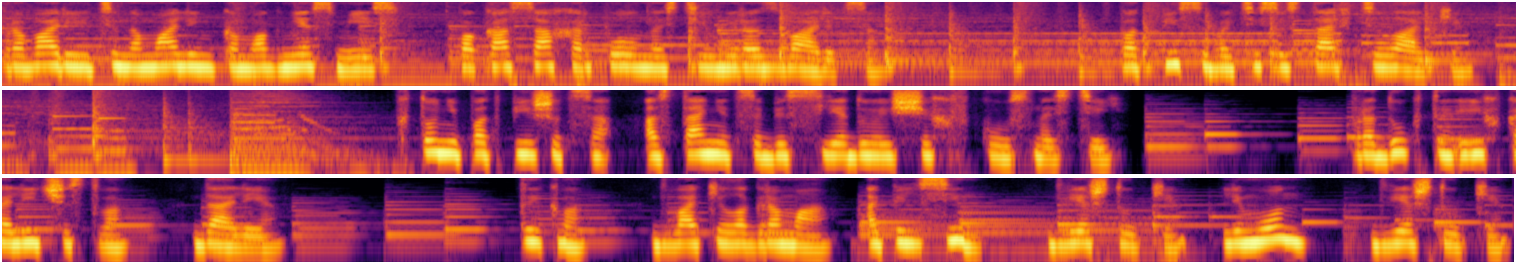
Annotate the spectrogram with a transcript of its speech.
Проварите на маленьком огне смесь, пока сахар полностью не разварится. Подписывайтесь и ставьте лайки. Кто не подпишется, останется без следующих вкусностей. Продукты и их количество, далее. Тыква, 2 килограмма, апельсин, 2 штуки, лимон, 2 штуки,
